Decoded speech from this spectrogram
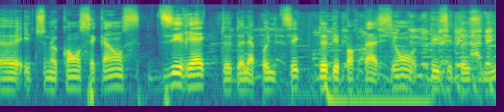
euh, est une conséquence directe de la politique de déportation des États-Unis.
